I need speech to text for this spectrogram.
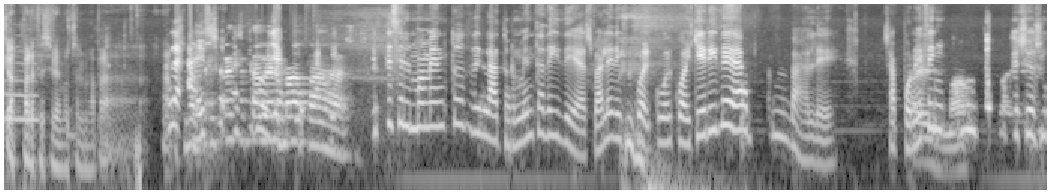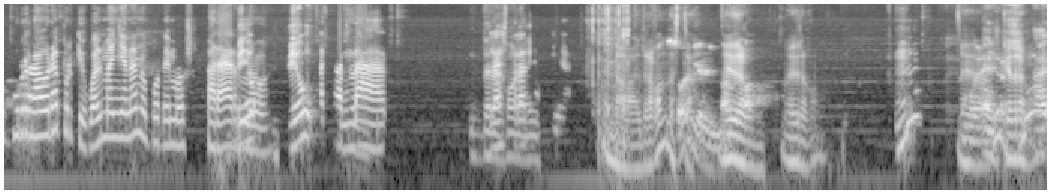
¿Qué os parece si vemos el mapa? A eso- a Este es el momento de la tormenta de ideas, ¿vale? De cual- cual- cualquier idea, vale. Sea, poned en cuenta lo que se os ocurra ahora, porque igual mañana no podemos Veo, pararnos veo a un charlar la dragón ahí. estrategia. No, el dragón no está. No hay dragón. No hay dragón. ¿Mm? No hay Bueno, dragón. ¿Qué dragón? Hay,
